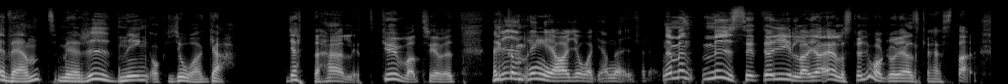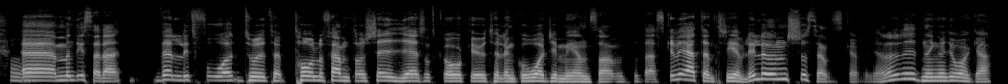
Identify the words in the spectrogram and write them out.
event med ridning och yoga. Jättehärligt. Gud vad trevligt. Ridning, ja. Yoga, nej för dig. Nej, men mysigt, jag gillar, jag älskar yoga och jag älskar hästar. Mm. Eh, men det är så där, väldigt få, tror typ 12-15 tjejer som ska åka ut till en gård gemensamt. Och där ska vi äta en trevlig lunch och sen ska vi göra ridning och yoga.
